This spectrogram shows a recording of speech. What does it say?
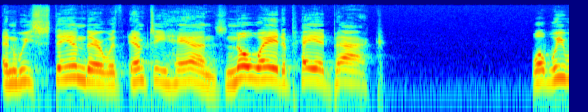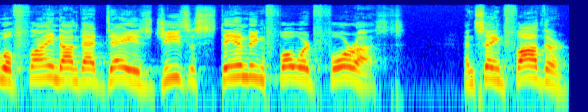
and we stand there with empty hands, no way to pay it back. What we will find on that day is Jesus standing forward for us and saying, Father,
